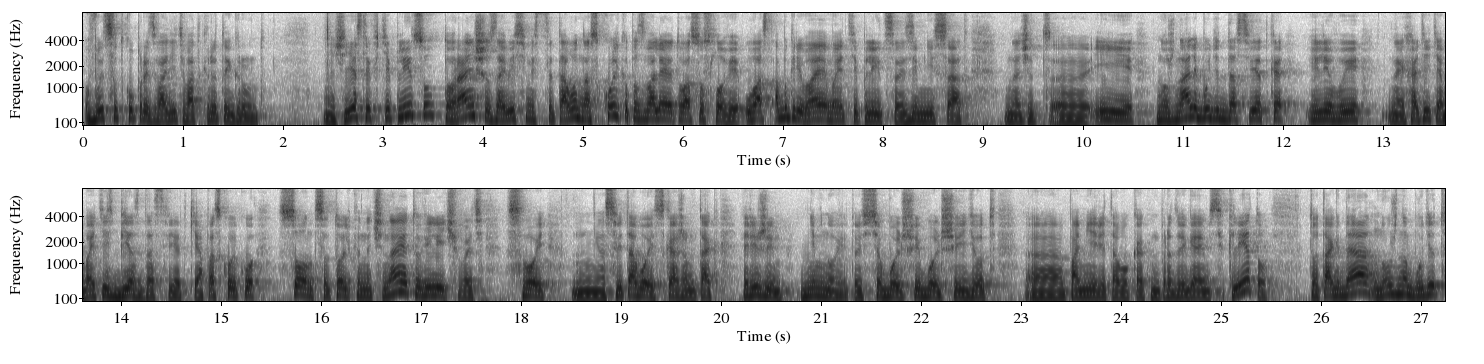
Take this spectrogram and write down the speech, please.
высадку производить в открытый грунт. Значит, если в теплицу, то раньше, в зависимости от того, насколько позволяют у вас условия. У вас обогреваемая теплица, зимний сад, значит, э, и нужна ли будет досветка, или вы э, хотите обойтись без досветки. А поскольку солнце только начинает увеличивать свой световой, скажем так, режим дневной, то есть все больше и больше идет э, по мере того, как мы продвигаемся к лету, то тогда нужно будет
